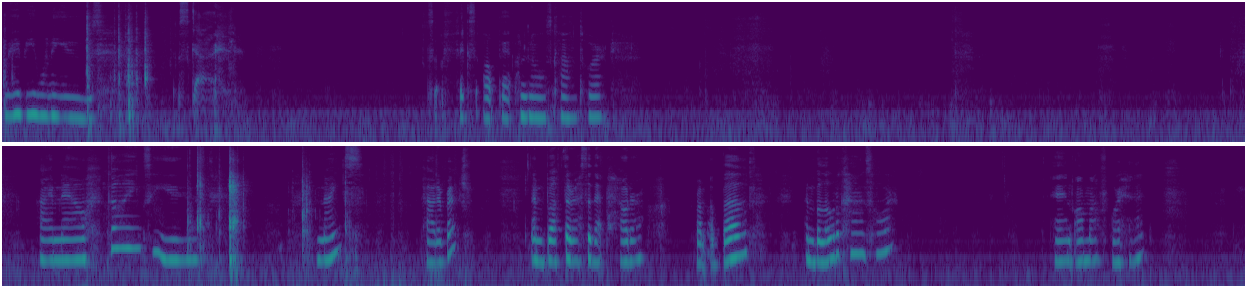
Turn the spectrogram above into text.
Maybe you want to use this guy to fix up that nose contour. I'm now going to use nice powder brush and buff the rest of that powder from above and below the contour and on my forehead.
